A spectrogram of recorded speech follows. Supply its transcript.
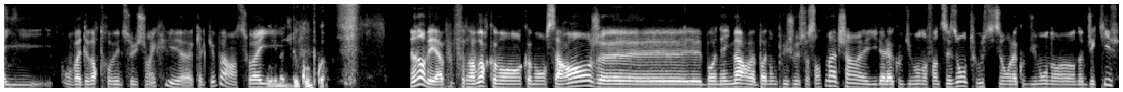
il- on va devoir trouver une solution avec lui euh, quelque part. hein. Soit Les il, matchs de coupe, quoi. Non, non, mais il faudra voir comment, comment on s'arrange. Euh, bon, Neymar va pas non plus jouer 60 matchs. hein. Il a la Coupe du Monde en fin de saison. Tous, ils ont la Coupe du Monde en, objectif.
